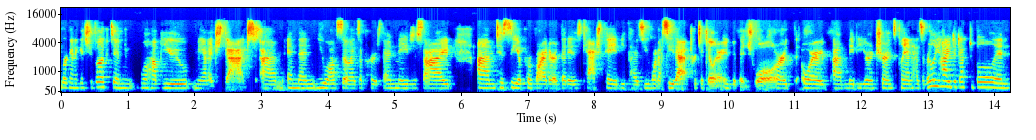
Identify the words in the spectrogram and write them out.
we're going to get you booked and we'll help you manage that. Um, and then you also as a person may decide um, to see a provider that is cash pay because you want to see that particular individual or or um, maybe your insurance plan has a really high deductible and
